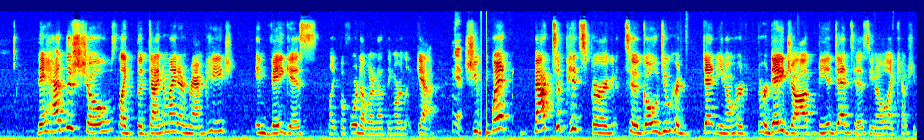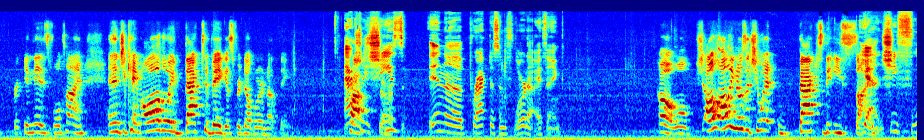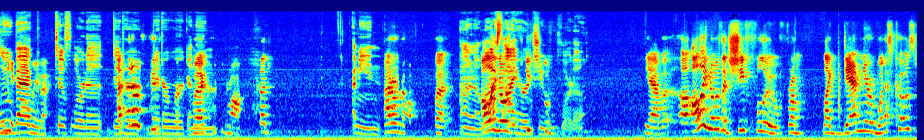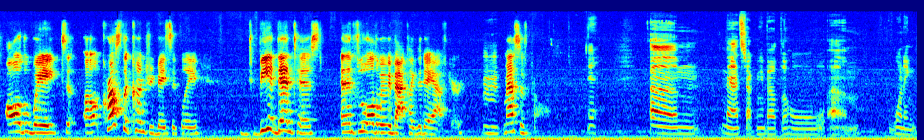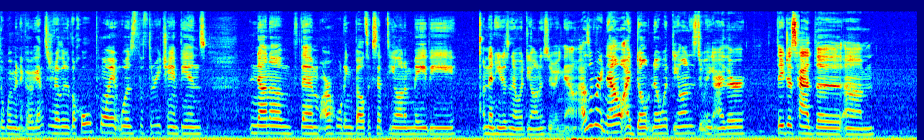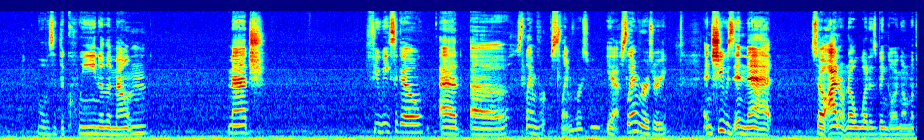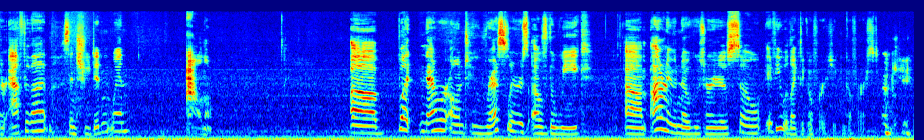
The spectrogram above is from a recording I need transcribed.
They had the shows like the Dynamite and Rampage in Vegas, like before Double or Nothing, or like yeah. Yeah. She went back to Pittsburgh to go do her dent, you know, her her day job, be a dentist, you know, like how she freaking is full time, and then she came all the way back to Vegas for Double or Nothing. Actually, Props to she's in a practice in Florida, I think. Oh well, she, all, all I know is that she went back to the east side. Yeah, she flew back, back. to Florida, did I thought it her did her work, and then. That- I mean, I don't know, but I don't know. all I know is I that heard she was in Florida. yeah, but uh, all I know is that she flew from like damn near West Coast all the way to uh, across the country basically to be a dentist, and then flew all the way back like the day after. Mhm. Massive props. um Matt's talking about the whole um wanting the women to go against each other. The whole point was the three champions. None of them are holding belts except Deonna maybe and then he doesn't know what Deonna's doing now. As of right now, I don't know what Deonna's doing either. They just had the um what was it, the Queen of the Mountain match a few weeks ago at uh Slam Slamversary? Yeah, Slamversary. And she was in that. So I don't know what has been going on with her after that, since she didn't win. I don't know. Uh, but now we're on to wrestlers of the week. Um, I don't even know whose turn it is, so if you would like to go first, you can go first. Okay.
